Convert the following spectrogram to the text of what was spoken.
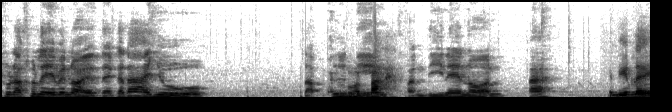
ทุรักทุเลไปหน่อย แต่ก็ได้อยู่หลับคืนนี้หมดปะฝันดีแน่นอนไปรีบเลย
